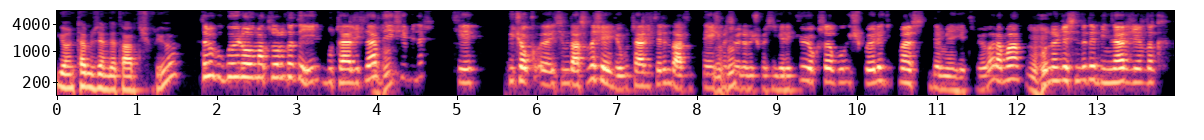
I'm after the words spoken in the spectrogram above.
yöntem üzerinde tartışılıyor. Tabii bu böyle olmak zorunda değil. Bu tercihler hı hı. değişebilir ki birçok e, isimde aslında şey diyor. Bu tercihlerin de artık değişmesi hı hı. ve dönüşmesi gerekiyor. Yoksa bu iş böyle gitmez demeye getiriyorlar ama hı hı. bunun öncesinde de binlerce yıllık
